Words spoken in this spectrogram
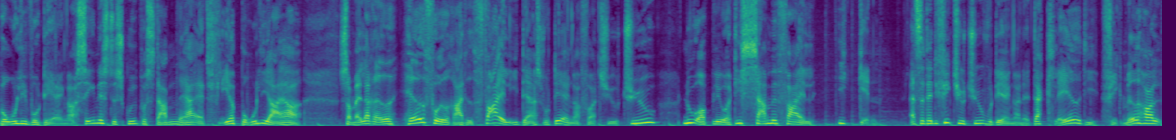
boligvurderinger. Seneste skud på stammen er, at flere boligejere, som allerede havde fået rettet fejl i deres vurderinger fra 2020, nu oplever de samme fejl igen. Altså da de fik 2020-vurderingerne, der klagede de, fik medhold,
